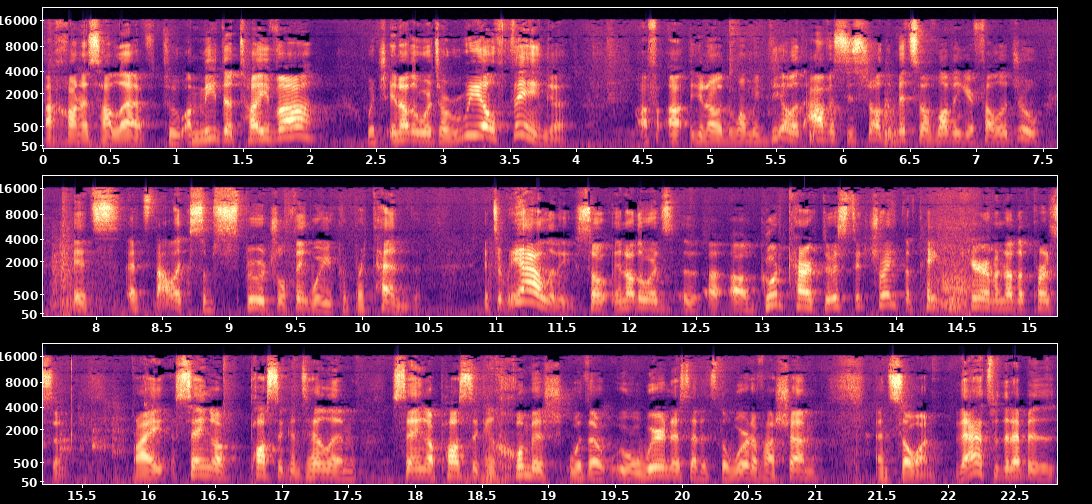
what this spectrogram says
halev to amida toiva, which in other words a real thing. Uh, you know, when we deal with Ahavas Yisrael, the mitzvah of loving your fellow Jew, it's it's not like some spiritual thing where you could pretend. It's a reality. So, in other words, a, a good characteristic trait of taking care of another person, right? Saying a pasuk in Tehillim, saying a pasuk in Chumash with a awareness that it's the word of Hashem, and so on. That's what the Rebbe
